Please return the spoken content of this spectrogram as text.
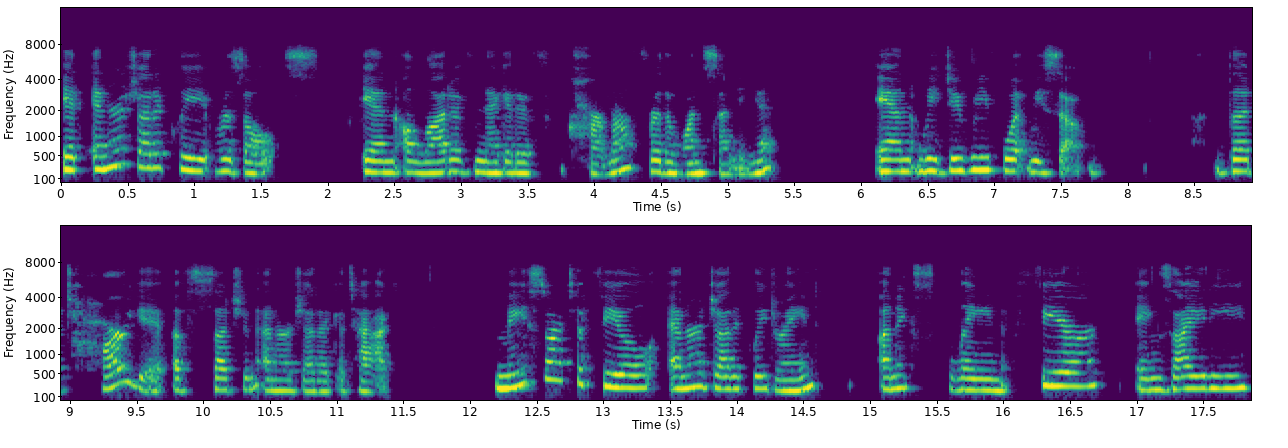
It energetically results in a lot of negative karma for the one sending it and we do reap what we sow. The target of such an energetic attack may start to feel energetically drained, unexplained fear, anxiety,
